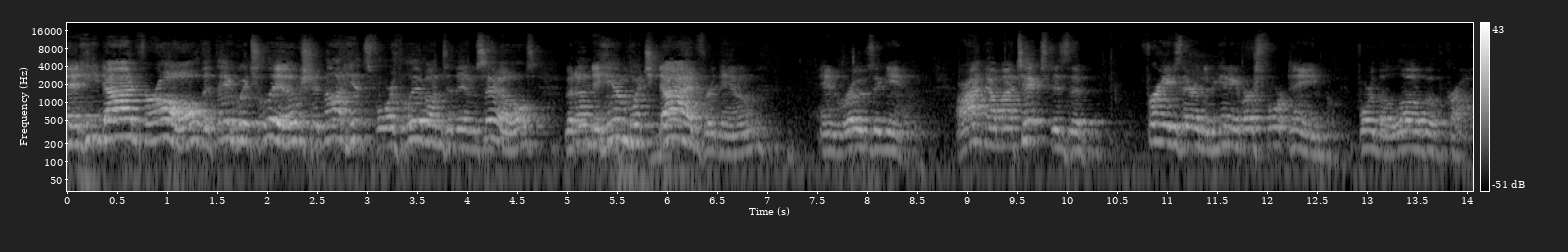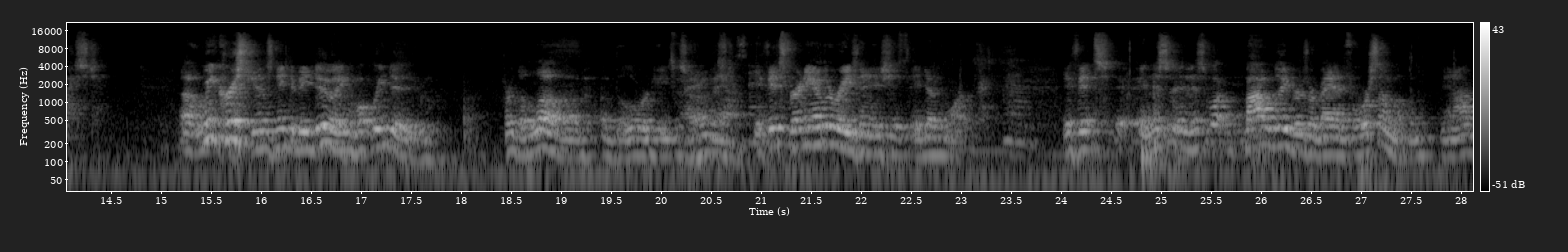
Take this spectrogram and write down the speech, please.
that he died for all, that they which live should not henceforth live unto themselves, but unto him which died for them and rose again. All right, now my text is the phrase there in the beginning of verse 14 for the love of Christ. Uh, we Christians need to be doing what we do for the love of the Lord Jesus Christ. If it's for any other reason, it's just it doesn't work. If it's and this and this is what Bible believers are bad for, some of them, and I,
